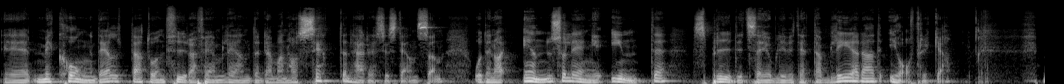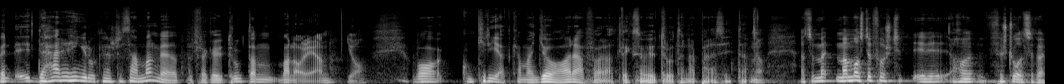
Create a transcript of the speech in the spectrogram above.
eh, Mekongdeltat och en fyra, fem länder där man har sett den här resistensen. Och den har ännu så länge inte spridit sig och blivit etablerad i Afrika. Men det här hänger då kanske samman med att försöka utrota malarian? Ja. Vad konkret kan man göra för att liksom utrota den här parasiten? Ja. Alltså man måste först eh, ha förståelse för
